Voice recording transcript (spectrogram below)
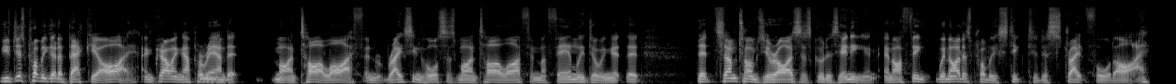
you've just probably got to back your eye. And growing up around mm. it my entire life and racing horses my entire life and my family doing it, that that sometimes your eye's as good as any. And, and I think when I just probably stick to just straightforward eye,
